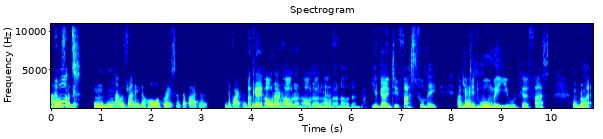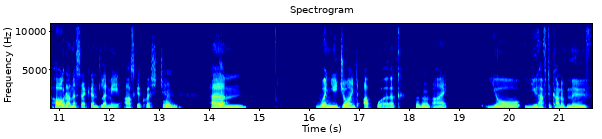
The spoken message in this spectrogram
I was running, What? Mhm, I was running the whole operations department department Okay, hold on, hold on, hold on, hold on, hold on. You're going too fast for me. okay You did warn me you would go fast. Mhm. Right. Hold on a second. Let me ask a question. Yeah. Um, when you joined Upwork, Mhm. right, you're you have to kind of move.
